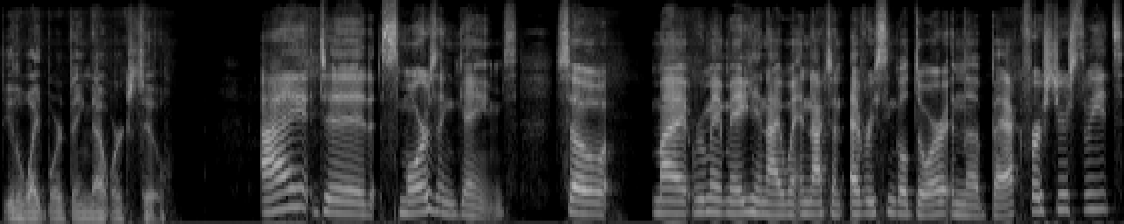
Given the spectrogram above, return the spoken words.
do the whiteboard thing. That works too. I did s'mores and games. So my roommate Maggie and I went and knocked on every single door in the back first year suites.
